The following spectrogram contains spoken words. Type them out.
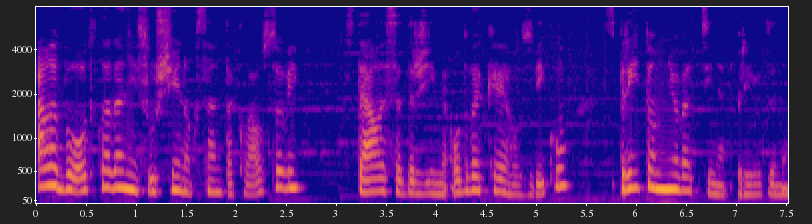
alebo odkladanie sušienok Santa Clausovi, stále sa držíme odvekého zvyku sprítomňovať si nadprirodzeno.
